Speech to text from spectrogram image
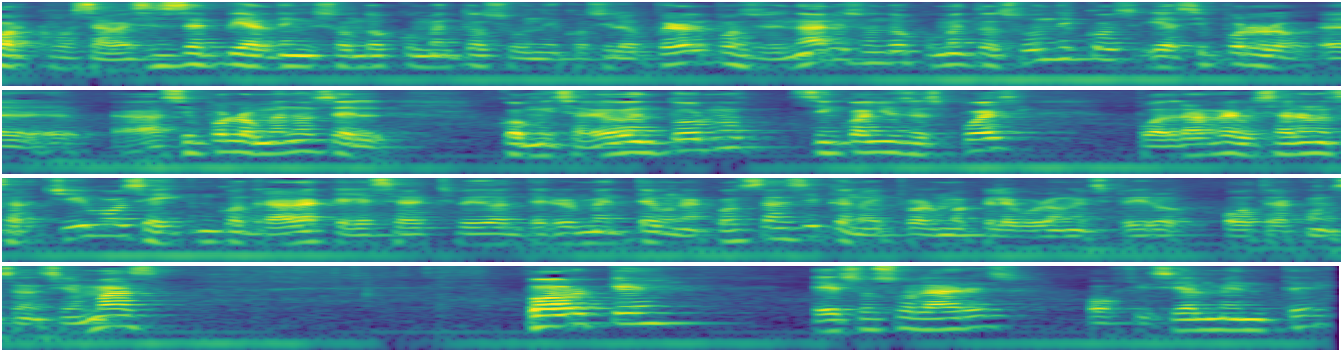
porque pues, a veces se pierden y son documentos únicos. Si lo pierde el posicionario son documentos únicos y así por lo, eh, así por lo menos el comisario de turno, cinco años después, podrá revisar en los archivos y ahí encontrará que ya se ha expedido anteriormente una constancia y que no hay problema que le vuelvan a expedir otra constancia más. Porque esos solares oficialmente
